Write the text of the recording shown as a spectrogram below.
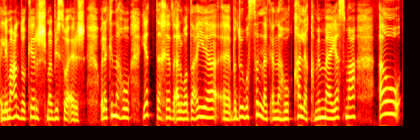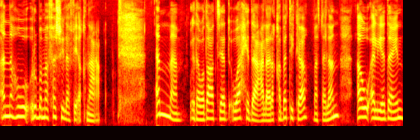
اللي ما عنده كرش ما بيسوى قرش. ولكنه يتخذ الوضعية آه، بده يوصل لك أنه قلق مما يسمع أو أنه ربما فشل في اقناعك أما إذا وضعت يد واحدة على رقبتك مثلا أو اليدين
